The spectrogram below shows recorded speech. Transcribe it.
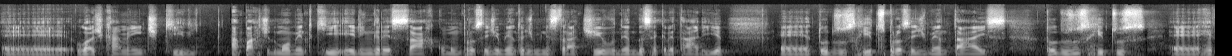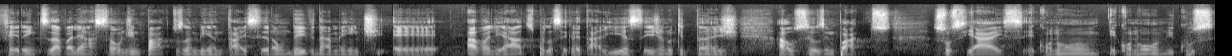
É, logicamente que a partir do momento que ele ingressar como um procedimento administrativo dentro da secretaria, é, todos os ritos procedimentais, todos os ritos é, referentes à avaliação de impactos ambientais serão devidamente é, avaliados pela secretaria, seja no que tange aos seus impactos sociais, econômicos,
